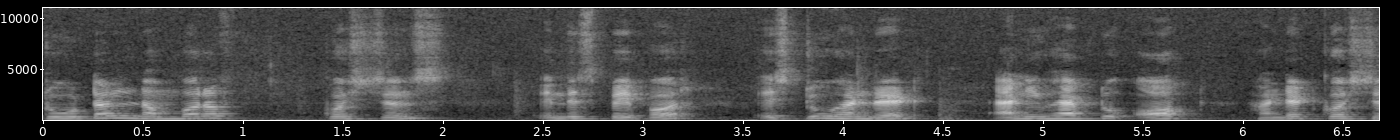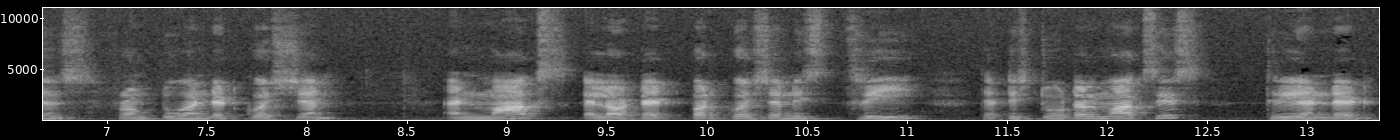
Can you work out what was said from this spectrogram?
total number of questions in this paper is 200 and you have to opt 100 questions from 200 question and marks allotted per question is 3 that is total marks is 300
